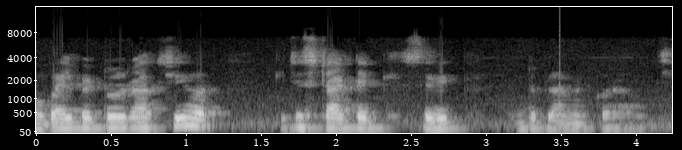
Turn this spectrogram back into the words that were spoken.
মোবাইল পেট্রোল রাখছি, আর কিছু স্ট্যাটিক সিভিক ডিপ্লয়মেন্ট করা হচ্ছে।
